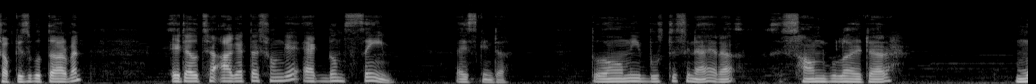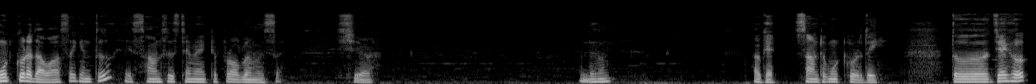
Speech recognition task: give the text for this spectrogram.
সব কিছু করতে পারবেন। এটা হচ্ছে আগেরটার সঙ্গে একদম সেম এই স্ক্রিনটা তো আমি বুঝতেছি না, এরা সাউন্ডগুলো এটার মুড করে দেওয়া আছে, কিন্তু এই সাউন্ড সিস্টেমে একটা প্রবলেম হয়েছে। শিওর দেখুন। ওকে সাউন্ডটা মুড করে দিই। তো যাই হোক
